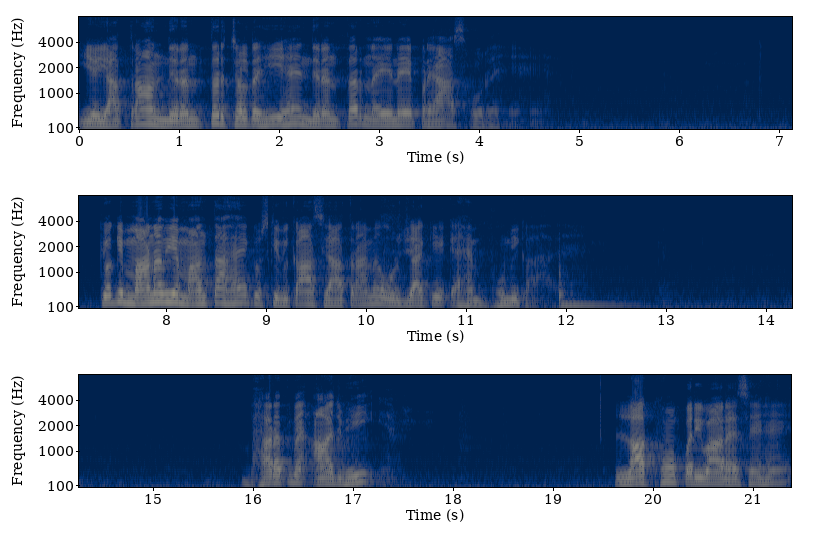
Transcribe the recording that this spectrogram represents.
ये यात्रा निरंतर चल रही है, निरंतर नए नए प्रयास हो रहे हैं। क्योंकि मानव ये मानता है कि उसकी विकास यात्रा में ऊर्जा की एक अहम भूमिका है। भारत में आज भी लाखों परिवार ऐसे हैं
